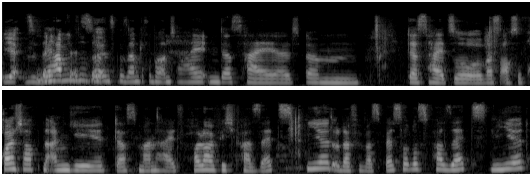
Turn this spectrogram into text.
wir Vielleicht haben uns so insgesamt darüber unterhalten, dass halt, ähm, dass halt so, was auch so Freundschaften angeht, dass man halt häufig versetzt wird oder für was Besseres versetzt wird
